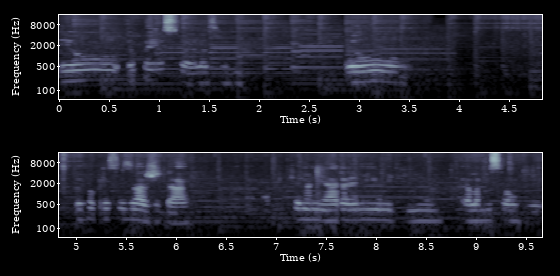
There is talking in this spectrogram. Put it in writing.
Eu, eu conheço elas, Vinícius. Eu, eu vou precisar ajudar. A pequena Niara é minha amiguinha. Ela me salvou.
